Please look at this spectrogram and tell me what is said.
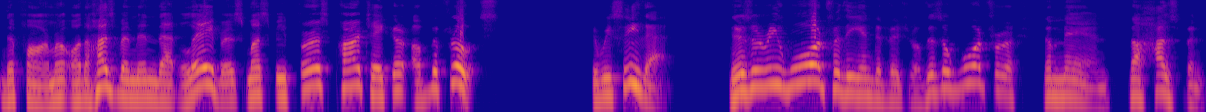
the farmer, or the husbandman that labors must be first partaker of the fruits. Do we see that? There's a reward for the individual. There's a reward for the man, the husband,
